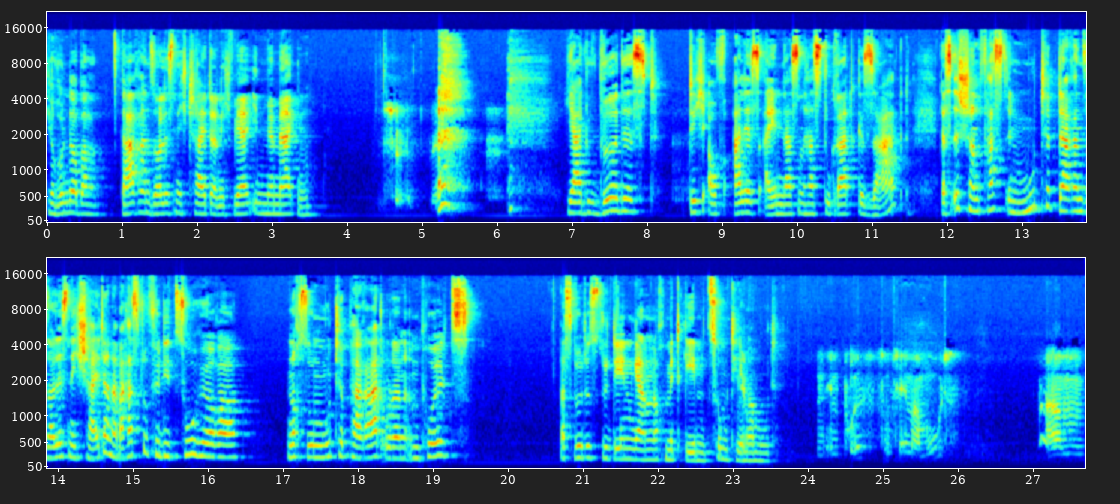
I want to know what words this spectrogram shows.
Ja, wunderbar. Daran soll es nicht scheitern. Ich werde ihn mir merken. Schön. ja, du würdest dich auf alles einlassen, hast du gerade gesagt. Das ist schon fast ein Muttipp, daran soll es nicht scheitern. Aber hast du für die Zuhörer noch so einen Muttipp parat oder einen Impuls? Was würdest du denen gerne noch mitgeben zum Thema Mut? Ein Impuls zum Thema Mut. Ähm,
